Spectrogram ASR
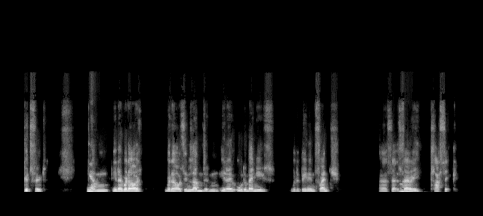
good food. Yeah. And, you know, when I was when I was in London, you know, all the menus would have been in French. Uh, so it's wow. very classic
